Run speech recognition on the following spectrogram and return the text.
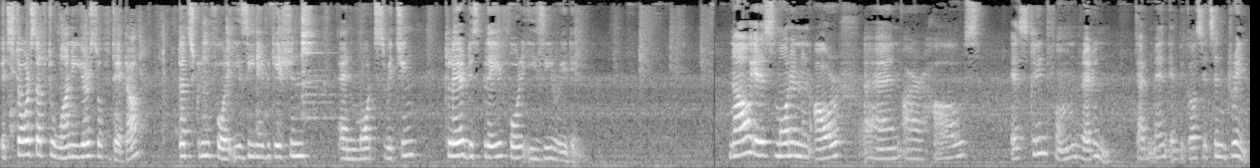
it stores up to one years of data, touchscreen for easy navigation and mode switching, clear display for easy reading. Now it is more than an hour and our house is clean from radon. That meant it because it's in green.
